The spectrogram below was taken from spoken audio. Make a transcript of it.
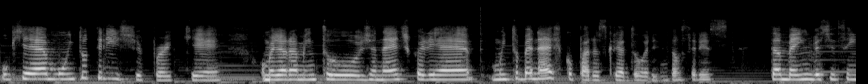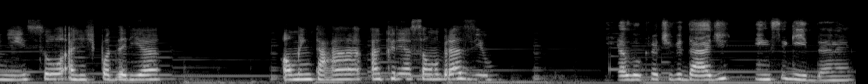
O que é muito triste, porque o melhoramento genético ele é muito benéfico para os criadores. Então, se eles também investissem nisso, a gente poderia aumentar a criação no Brasil. a lucratividade em seguida, né?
